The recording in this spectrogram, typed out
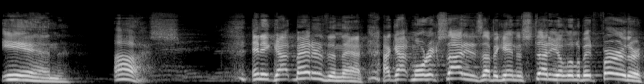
in us. And it got better than that. I got more excited as I began to study a little bit further.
